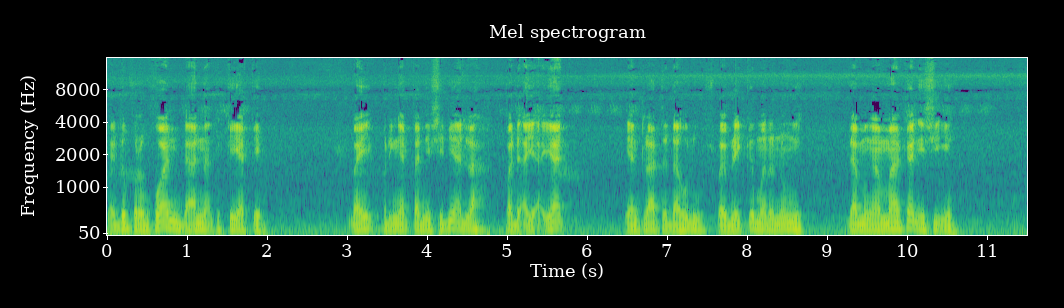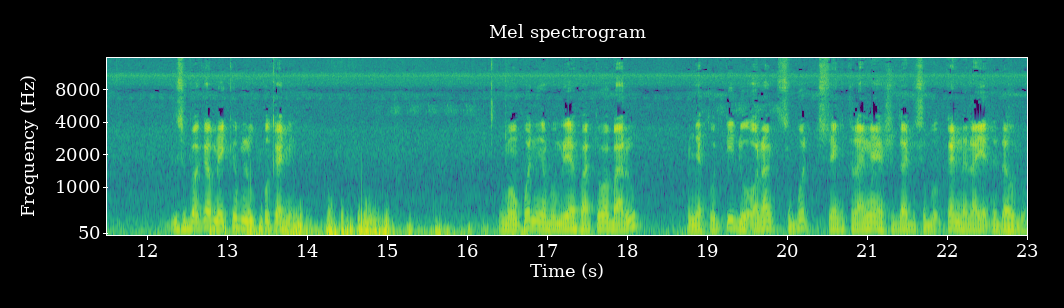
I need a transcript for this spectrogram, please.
iaitu perempuan dan anak kecil yatim. Baik peringatan di sini adalah pada ayat-ayat yang telah terdahulu supaya mereka merenungi dan mengamalkan isinya. Disebabkan mereka melupakannya. Maupun dengan pemberian fatwa baru menyakuti dua orang tersebut sesuai keterangan yang sudah disebutkan dalam ayat terdahulu.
